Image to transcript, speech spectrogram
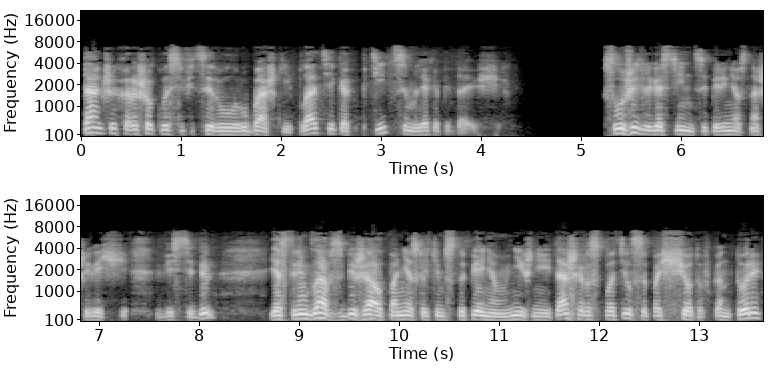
так же хорошо классифицировал рубашки и платья, как птицы млекопитающих. Служитель гостиницы перенес наши вещи в вестибюль. Я стремглав сбежал по нескольким ступеням в нижний этаж и расплатился по счету в конторе,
